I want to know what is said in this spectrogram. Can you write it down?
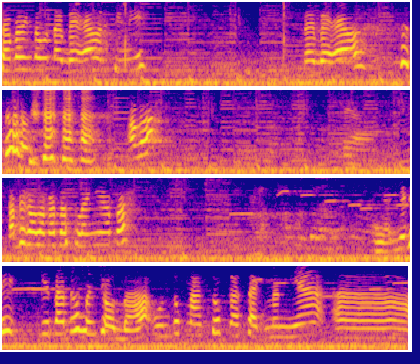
Siapa yang tahu TBL di sini? TBL. apa? Ya. Tapi kalau kata slangnya apa? Ya, jadi kita tuh mencoba untuk masuk ke segmennya eh,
